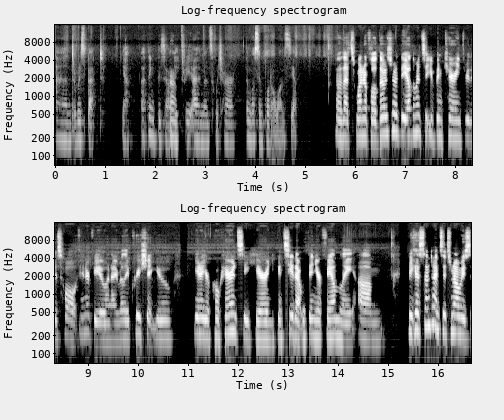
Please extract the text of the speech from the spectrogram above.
and respect. Yeah, I think these are oh. the three elements which are the most important ones. Yeah. Oh, that's wonderful. Those are the elements that you've been carrying through this whole interview, and I really appreciate you, you know, your coherency here, and you can see that within your family. Um, because sometimes it's not always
